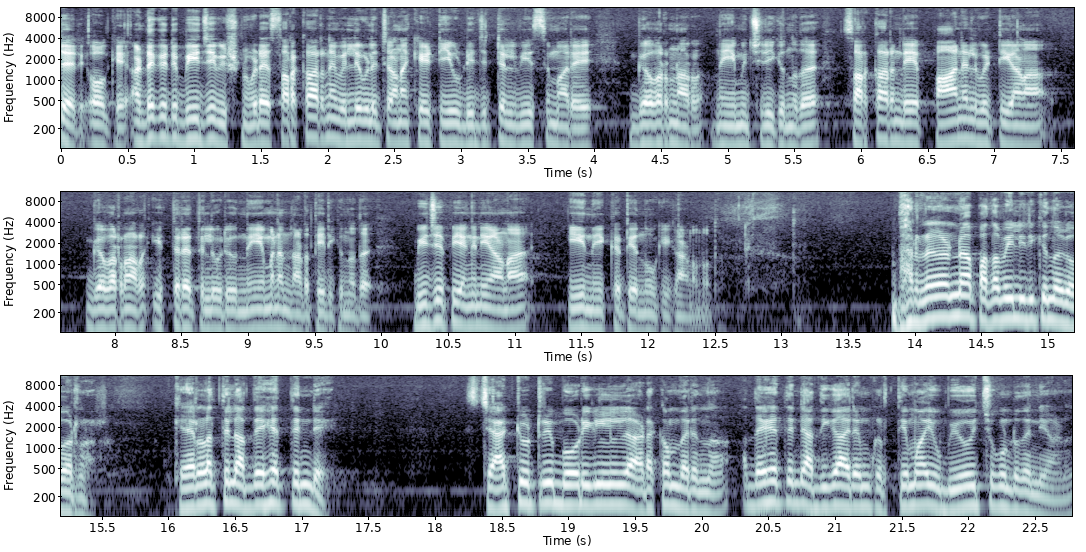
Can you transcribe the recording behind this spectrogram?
ശരി okay. Advocate B J Vishnu ഇവിടെ സർക്കാരിനെ വെല്ലുവിളിച്ചാണ് K T U digital V സിമാരെ ഗവർണർ നിയമിച്ചിരിക്കുന്നത്. സർക്കാരിന്റെ പാനൽ വെട്ടിയാണ് ഗവർണർ ഇത്തരത്തിൽ ഒരു നിയമനം നടത്തിയിരിക്കുന്നത്. ബി ജെ പി എങ്ങനെയാണ് ഈ നീക്കത്തെ നോക്കിക്കാണുന്നത്? ഭരണഘടനാ പദവിയിലിരിക്കുന്ന ഗവർണർ കേരളത്തിൽ അദ്ദേഹത്തിന്റെ സ്റ്റാറ്റ്യൂട്ടറി ബോഡികളിൽ അടക്കം വരുന്ന അദ്ദേഹത്തിന്റെ അധികാരം കൃത്യമായി ഉപയോഗിച്ചുകൊണ്ട് തന്നെയാണ്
